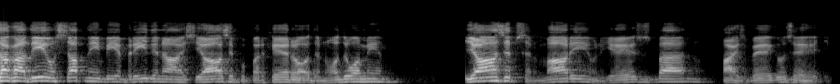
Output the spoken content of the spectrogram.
Kā Dievs sapnī bija brīdinājis Jāzepu par Heroda nodomiem, Jāzeps ar Mariju un Jēzus bērnu aizbēga uz Ēģipti.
